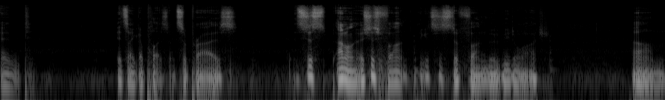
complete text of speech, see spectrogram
and it's like a pleasant surprise. It's just I don't know. It's just fun. Like it's just a fun movie to watch. Um,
